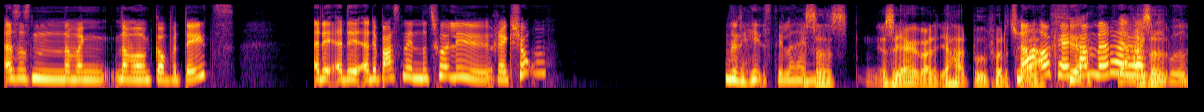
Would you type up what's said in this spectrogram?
Altså sådan, når man, når man går på dates. Er det, er, det, er det bare sådan en naturlig reaktion? Nu bliver det helt stille herinde. Altså, altså, jeg kan godt, jeg har et bud på det, tror Nå, jeg. okay, Fyr. kom med det. Jeg har Altså, Altså, bud.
